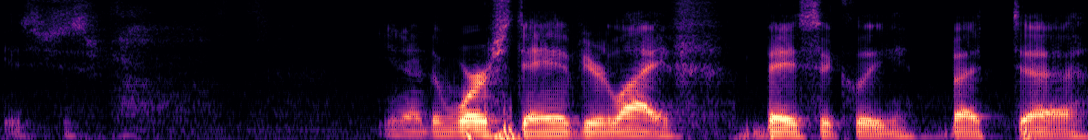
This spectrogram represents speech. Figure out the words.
it's just you know the worst day of your life basically but uh,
